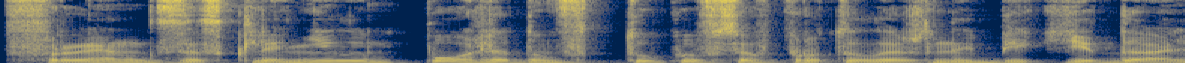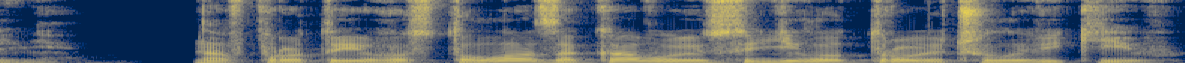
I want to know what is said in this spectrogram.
Френк за склянілим поглядом втупився в протилежний бік їдальні. Навпроти його стола за кавою сиділо троє чоловіків.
